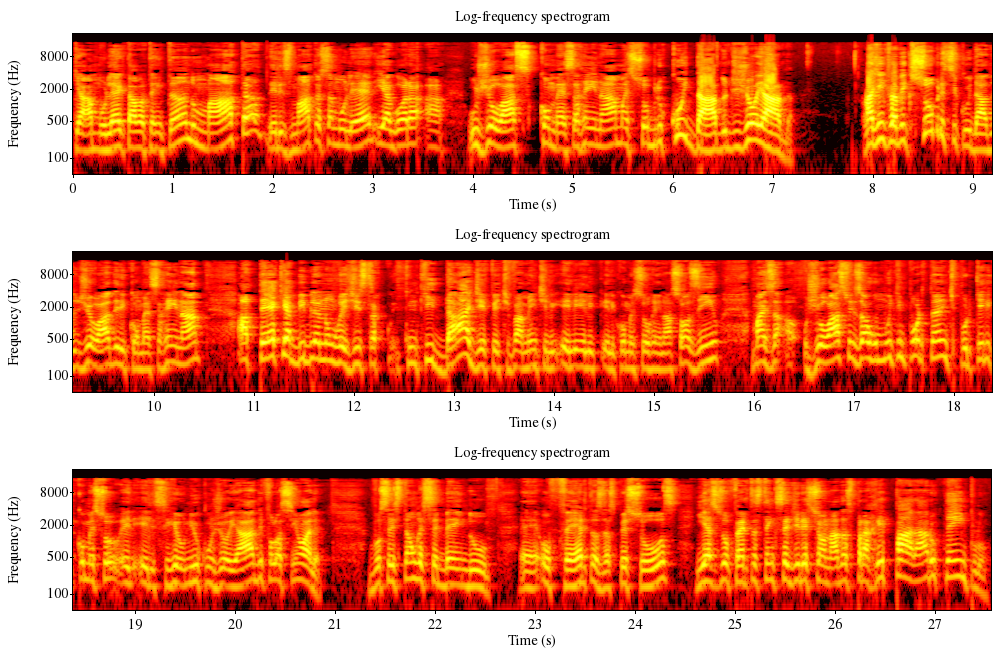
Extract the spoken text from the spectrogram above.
que a mulher que estava tentando, mata, eles matam essa mulher e agora a, o Joás começa a reinar, mas sobre o cuidado de Joiada. A gente vai ver que sobre esse cuidado de Joada ele começa a reinar, até que a Bíblia não registra com que idade efetivamente ele, ele, ele começou a reinar sozinho, mas Joás fez algo muito importante, porque ele começou, ele, ele se reuniu com Joiada e falou assim: olha, vocês estão recebendo é, ofertas das pessoas e essas ofertas têm que ser direcionadas para reparar o templo.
